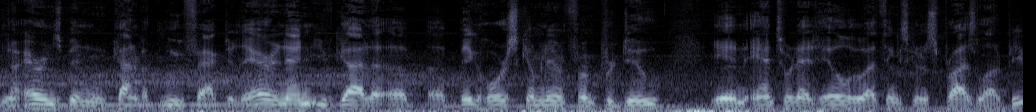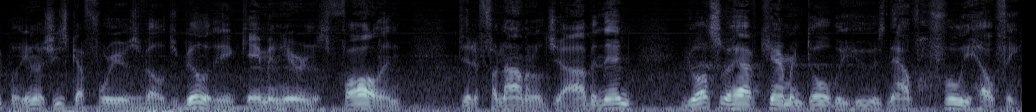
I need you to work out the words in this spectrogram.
you know, Erin's been kind of a glue factor there. And then you've got a, a, big horse coming in from Purdue in Antoinette Hill, who I think is going to surprise a lot of people. You know, she's got four years of eligibility and came in here in the fall and did a phenomenal job. And then you also have Cameron Dolby, who is now fully healthy.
